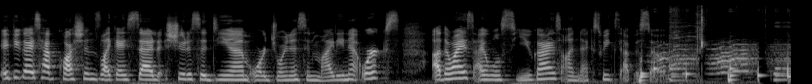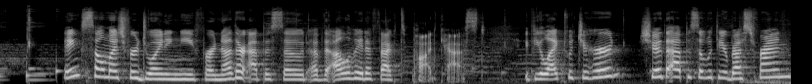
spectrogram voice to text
if you guys have questions, like I said, shoot us a DM or join us in Mighty Networks. Otherwise, I will see you guys on next week's episode. Thanks so much for joining me for another episode of the Elevate Effect podcast. If you liked what you heard, share the episode with your best friend,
